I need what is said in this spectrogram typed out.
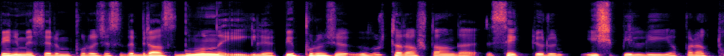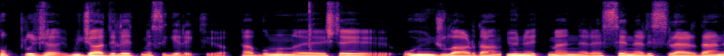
Benim eserim projesi de biraz bununla ilgili bir proje. Öbür taraftan da sektörün işbirliği yaparak topluca mücadele etmesi gerekiyor. Ya bunun e, işte oyunculardan yönetmenlere, senaristlerden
